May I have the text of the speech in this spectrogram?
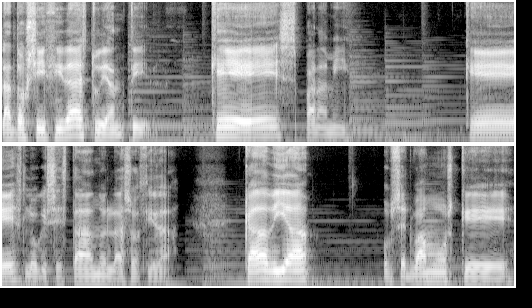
la toxicidad estudiantil. ¿Qué es para mí? ¿Qué es lo que se está dando en la sociedad? Cada día observamos que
